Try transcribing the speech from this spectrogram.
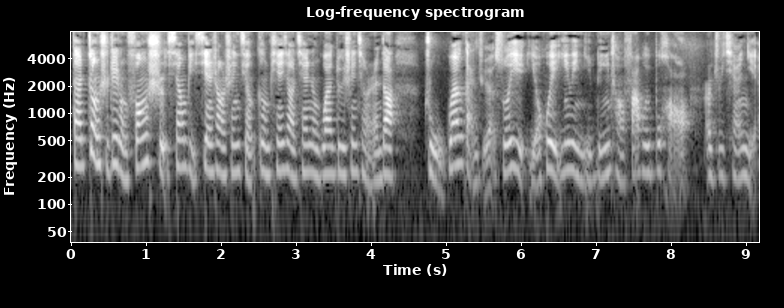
但正是这种方式，相比线上申请更偏向签证官对申请人的主观感觉，所以也会因为你临场发挥不好而拒签你。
